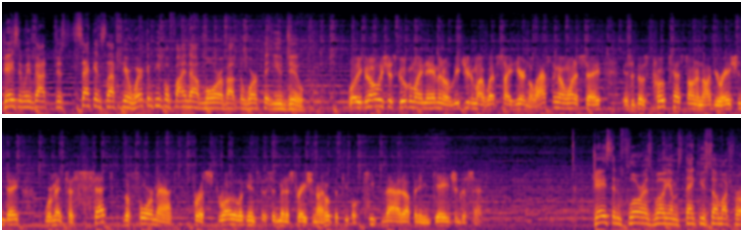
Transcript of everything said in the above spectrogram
Jason, we've got just seconds left here. Where can people find out more about the work that you do? Well, you can always just Google my name and it'll lead you to my website here. And the last thing I want to say is that those protests on Inauguration Day were meant to set the format for a struggle against this administration. I hope that people keep that up and engage in dissent. Jason Flores Williams, thank you so much for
